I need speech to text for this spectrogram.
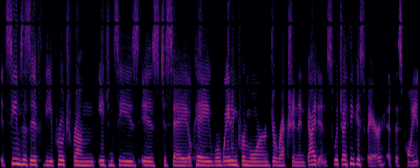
it seems as if the approach from agencies is to say, okay, we're waiting for more direction and guidance, which I think is fair at this point.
